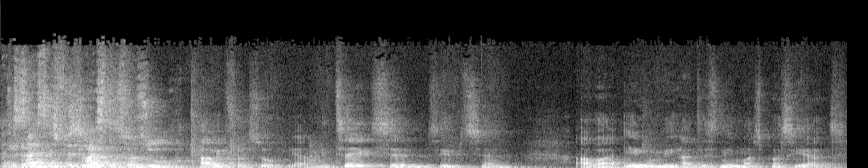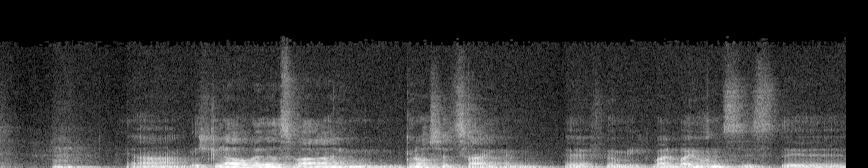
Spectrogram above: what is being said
also hast du versucht? Hast du versucht? Habe ich versucht, ja, mit 16, 17. Aber irgendwie hat es niemals passiert. Mhm. Ja, ich glaube, das war ein großes Zeichen äh, für mich, weil bei uns ist äh,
